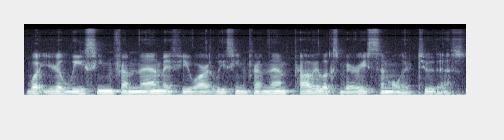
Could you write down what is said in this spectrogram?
what you're leasing from them, if you are leasing from them, probably looks very similar to this.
